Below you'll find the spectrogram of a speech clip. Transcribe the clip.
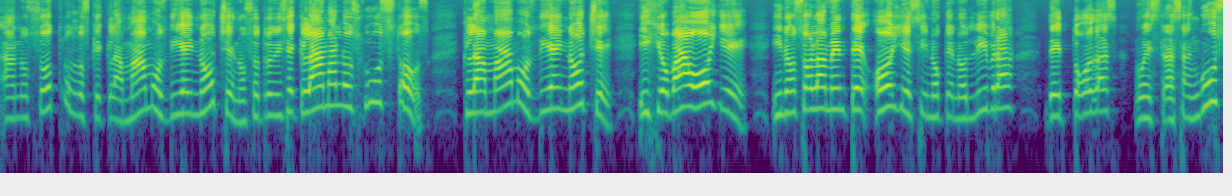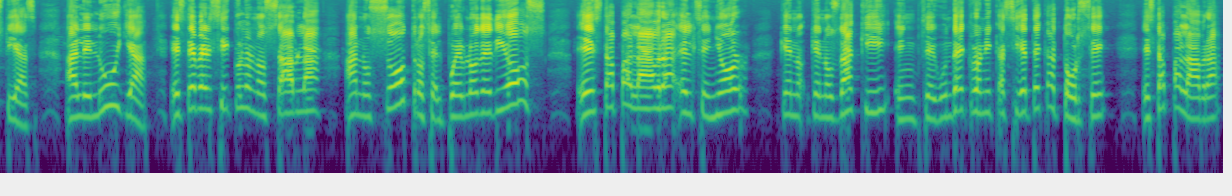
a nosotros los que clamamos día y noche, nosotros dice, claman los justos, clamamos día y noche y Jehová oye y no solamente oye, sino que nos libra de todas nuestras angustias. Aleluya. Este versículo nos habla a nosotros, el pueblo de Dios. Esta palabra el Señor que, nos da aquí en 2 de Crónicas 7:14, esta palabra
